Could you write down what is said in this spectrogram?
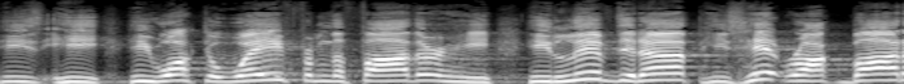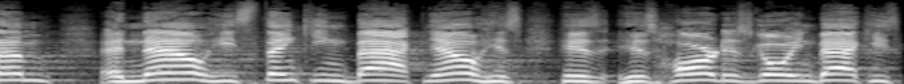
he's, he, he walked away from the Father. He, he lived it up. He's hit rock bottom. And now he's thinking back. Now his, his, his heart is going back. He's,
